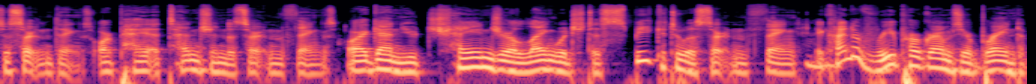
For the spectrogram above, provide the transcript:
to certain things or pay attention to certain things. Or again, you change your language to speak to a certain thing. Mm-hmm. It kind of reprograms your brain to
